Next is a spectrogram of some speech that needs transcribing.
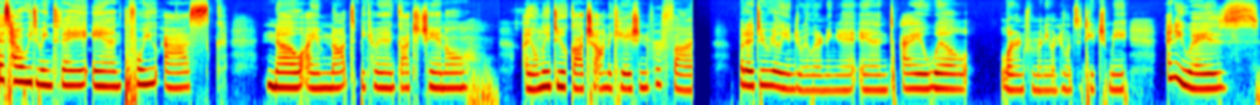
guys, how are we doing today? And before you ask, no, I am not becoming a gacha channel. I only do gacha on occasion for fun, but I do really enjoy learning it, and I will learn from anyone who wants to teach me. Anyways,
